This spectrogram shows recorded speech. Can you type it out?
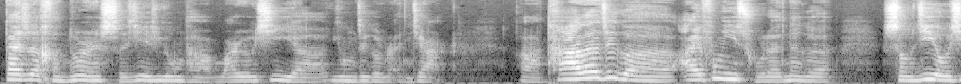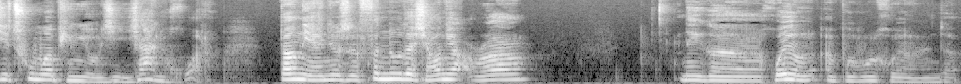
但是很多人实际是用它玩游戏呀，用这个软件啊。它的这个 iPhone 一出来，那个手机游戏触摸屏游戏一下就火了。当年就是愤怒的小鸟啊，那个火影啊，不不是火影忍者，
